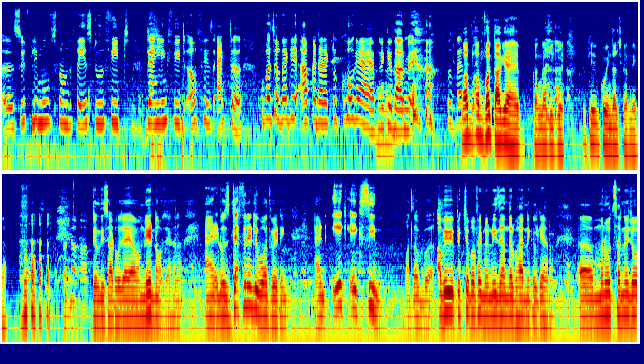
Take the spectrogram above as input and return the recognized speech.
swiftly moves from the face to the feet dangling feet of his actor को पता चलता है कि आपका डायरेक्टर खो गया है अपने किरदार में। तो अब अब वक्त आ गया है कंगना जी को, के, को इंडल्ज करने का। जल्दी स्टार्ट हो जाए अब हम लेट ना हो जाए है ना? And it was definitely worth waiting and एक एक सीन मतलब अभी भी पिक्चर परफेक्ट मेमोरीज है अंदर बाहर निकल के है ना मनोज सर ने जो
